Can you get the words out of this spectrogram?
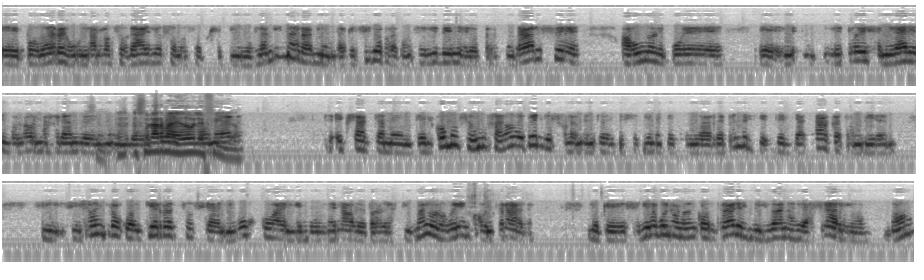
eh, poder regular los horarios o los objetivos. La misma herramienta que sirve para conseguir dinero, para curarse, a uno le puede, eh, le, puede generar el dolor más grande del mundo. Es un arma de doble filo. Exactamente. El cómo se usa no depende solamente del que se tiene que cuidar, depende del que, del que ataca también. Si, si yo entro a cualquier red social y busco a alguien vulnerable para lastimarlo, lo voy a encontrar lo que sería bueno no encontrar es mis ganas de hacerlo, ¿no?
